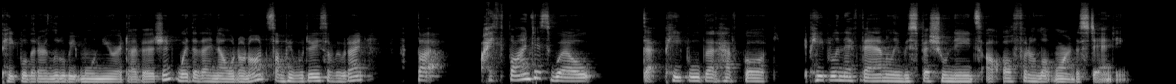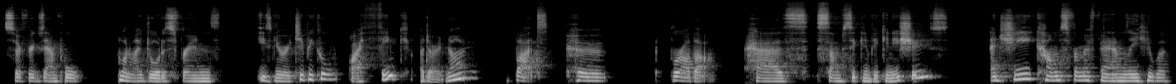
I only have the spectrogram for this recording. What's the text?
people that are a little bit more neurodivergent, whether they know it or not. Some people do, some people don't. But I find as well that people that have got people in their family with special needs are often a lot more understanding. So, for example, one of my daughter's friends is neurotypical, I think, I don't know, but her brother has some significant issues. And she comes from a family who are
